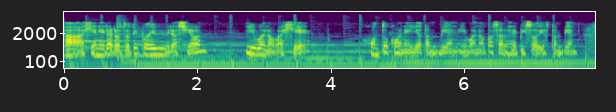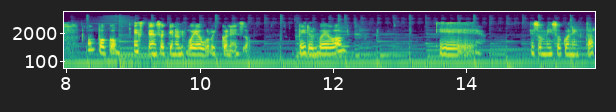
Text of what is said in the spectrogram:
a generar otro tipo de vibración. Y bueno, bajé junto con ella también. Y bueno, pasaron episodios también un poco extensos que no les voy a aburrir con eso. Pero luego eh, eso me hizo conectar.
